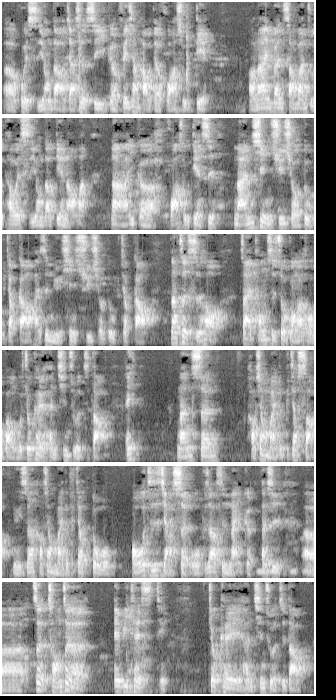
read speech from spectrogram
呃会使用到。假设是一个非常好的滑鼠垫，好，那一般上班族他会使用到电脑嘛？那一个滑鼠垫是男性需求度比较高，还是女性需求度比较高？那这时候。在同时做广告投放，我就可以很清楚的知道，哎，男生好像买的比较少，女生好像买的比较多。哦，我只是假设，我不知道是哪一个，但是呃，这从这个 A/B testing 就可以很清楚的知道，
